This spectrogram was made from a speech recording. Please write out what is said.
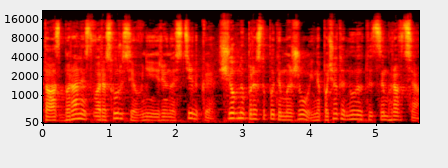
та збиральництво ресурсів в ній рівно стільки, щоб не переступити межу і не почати нудити цим гравця.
